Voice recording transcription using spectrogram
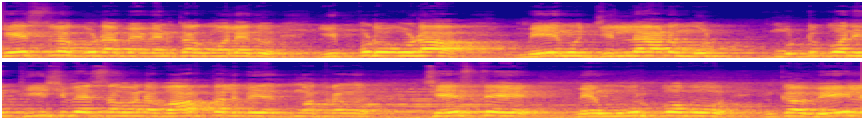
కేసులో కూడా మేము వెనుకపోలేదు ఇప్పుడు కూడా మేము జిల్లాను ముట్టుకొని తీసివేస్తామనే వార్తలు మాత్రం చేస్తే మేము ఊరుకోము. ఇంకా వేల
